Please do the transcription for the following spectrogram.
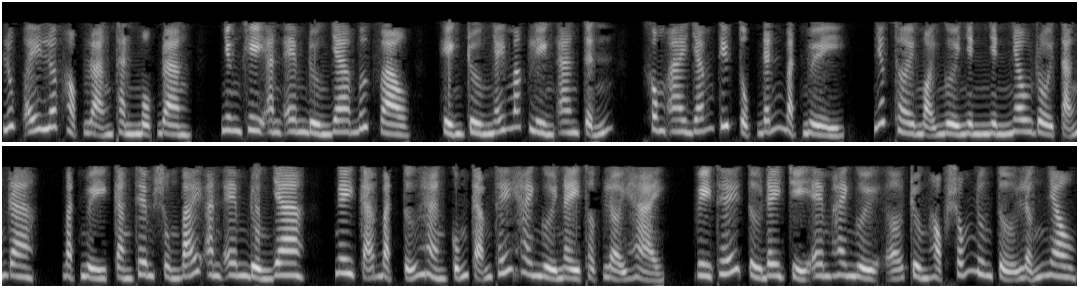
lúc ấy lớp học loạn thành một đoàn, nhưng khi anh em đường gia bước vào, hiện trường nháy mắt liền an tĩnh, không ai dám tiếp tục đánh Bạch Ngụy, nhất thời mọi người nhìn nhìn nhau rồi tản ra, Bạch Ngụy càng thêm sùng bái anh em đường gia, ngay cả Bạch Tử Hàng cũng cảm thấy hai người này thật lợi hại, vì thế từ đây chị em hai người ở trường học sống nương tự lẫn nhau.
